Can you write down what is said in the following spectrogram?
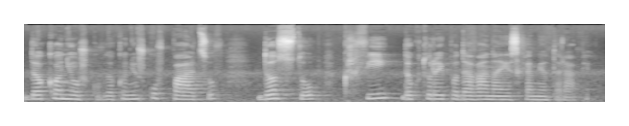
do koniuszków, do koniuszków palców, do stóp, krwi, do której podawana jest chemioterapia.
